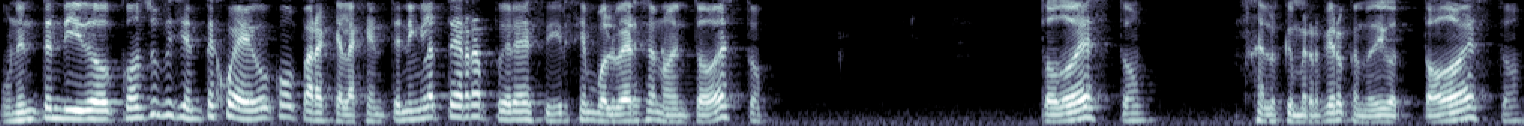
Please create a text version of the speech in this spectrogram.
Un entendido con suficiente juego como para que la gente en Inglaterra pudiera decidir si envolverse o no en todo esto. Todo esto, a lo que me refiero cuando digo todo esto,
